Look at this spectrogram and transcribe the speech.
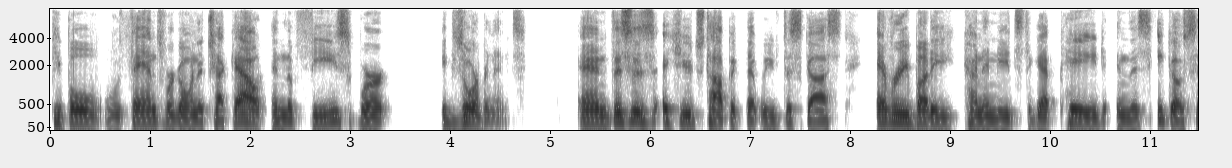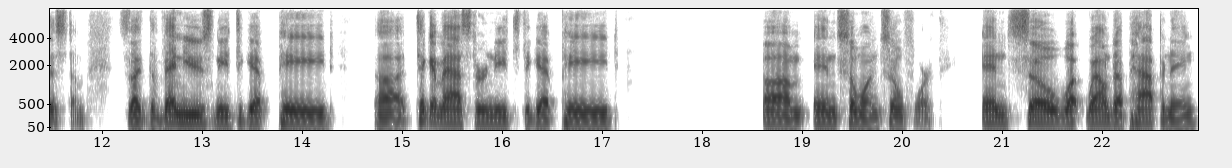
people, fans were going to check out, and the fees were exorbitant. And this is a huge topic that we've discussed. Everybody kind of needs to get paid in this ecosystem. It's like the venues need to get paid, uh, Ticketmaster needs to get paid, um, and so on and so forth. And so what wound up happening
